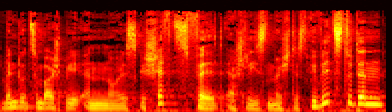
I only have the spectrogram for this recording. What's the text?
wenn du zum Beispiel ein neues Geschäftsfeld erschließen möchtest, wie willst du denn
